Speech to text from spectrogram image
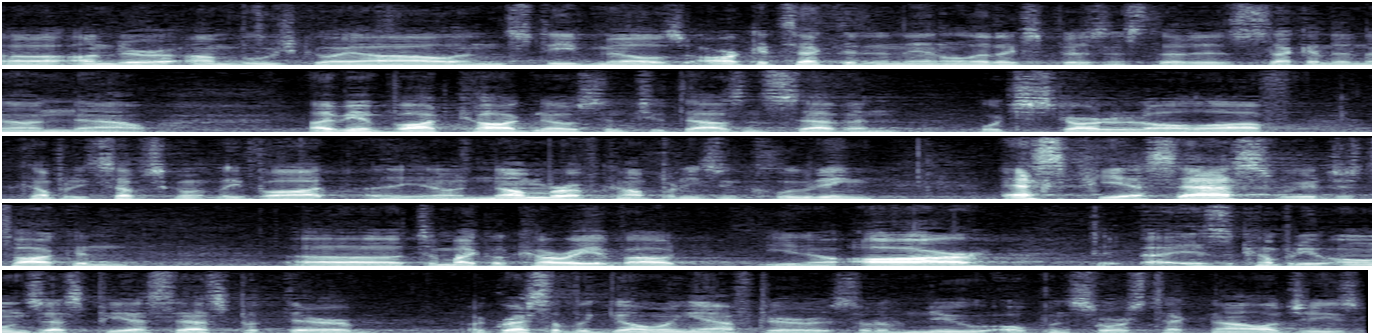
uh, under Ambuj Goyal and Steve Mills, architected an analytics business that is second to none now. IBM bought Cognos in 2007, which started it all off. The company subsequently bought uh, you know, a number of companies, including SPSS. We were just talking uh, to Michael Curry about, you know, R uh, is a company who owns SPSS, but they're aggressively going after sort of new open source technologies.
